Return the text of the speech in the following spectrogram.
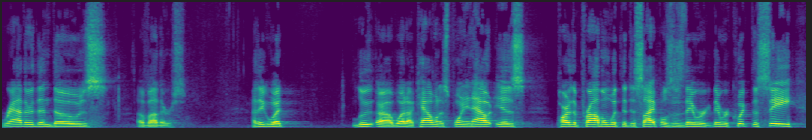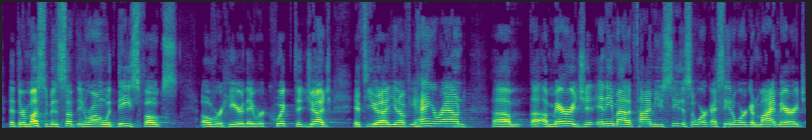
rather than those of others. I think what, uh, what uh, Calvin is pointing out is part of the problem with the disciples is they were, they were quick to see that there must have been something wrong with these folks over here. They were quick to judge. If you, uh, you know, if you hang around um, a marriage at any amount of time, you see this at work. I see it at work in my marriage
